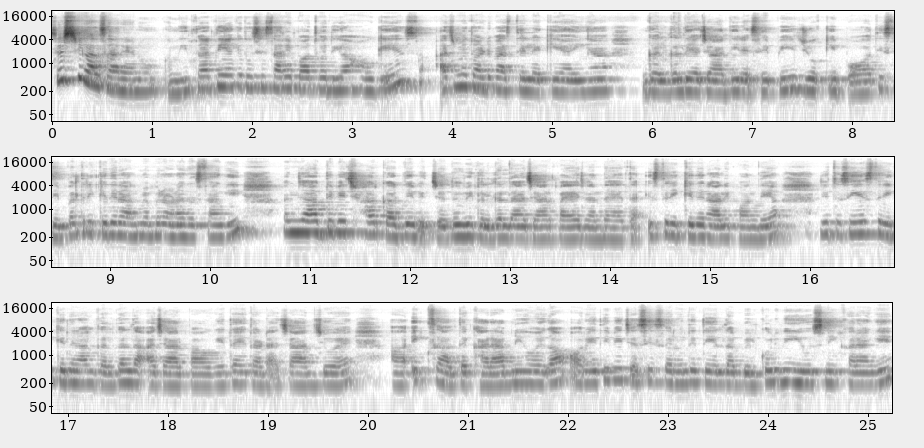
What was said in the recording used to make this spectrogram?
ਸਤਿ ਸ਼੍ਰੀ ਅਕਾਲ ਸਾਰਿਆਂ ਨੂੰ। ਉਮੀਦ ਕਰਦੀ ਹਾਂ ਕਿ ਤੁਸੀਂ ਸਾਰੇ ਬਹੁਤ ਵਧੀਆ ਹੋਗੇ ਸੋ ਅੱਜ ਮੈਂ ਤੁਹਾਡੇ ਵਾਸਤੇ ਲੈ ਕੇ ਆਈ ਹਾਂ ਗਲਗਲ ਦੇ ਅਚਾਰ ਦੀ ਰੈਸਿਪੀ, ਜੋ ਕਿ ਬਹੁਤ ਹੀ ਸਿੰਪਲ ਤਰੀਕੇ ਦੇ ਨਾਲ ਮੈਂ ਬਣਾਉਣਾ ਦੱਸਾਂਗੀ। ਪੰਜਾਬ ਦੇ ਵਿੱਚ ਹਰ ਘਰ ਦੇ ਵਿੱਚ ਜਦੋਂ ਵੀ ਗਲਗਲ ਦਾ ਅਚਾਰ ਪਾਇਆ ਜਾਂਦਾ ਹੈ, ਤਾਂ ਇਸ ਤਰੀਕੇ ਦੇ ਨਾਲ ਹੀ ਪਾਉਂਦੇ ਆ। ਜੇ ਤੁਸੀਂ ਇਸ ਤਰੀਕੇ ਦੇ ਨਾਲ ਗਲਗਲ ਦਾ ਅਚਾਰ ਪਾਓਗੇ, ਤਾਂ ਇਹ ਤੁਹਾਡਾ ਅਚਾਰ ਜੋ ਹੈ ਇੱਕ ਸਾਲ ਤੱਕ ਖਰਾਬ ਨਹੀਂ ਹੋਏਗਾ ਔਰ ਇਹਦੇ ਵਿੱਚ ਅਸੀਂ ਸਰੋਂ ਦੇ ਤੇਲ ਦਾ ਬਿਲਕੁਲ ਵੀ ਯੂਜ਼ ਨਹੀਂ ਕਰਾਂਗੇ।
